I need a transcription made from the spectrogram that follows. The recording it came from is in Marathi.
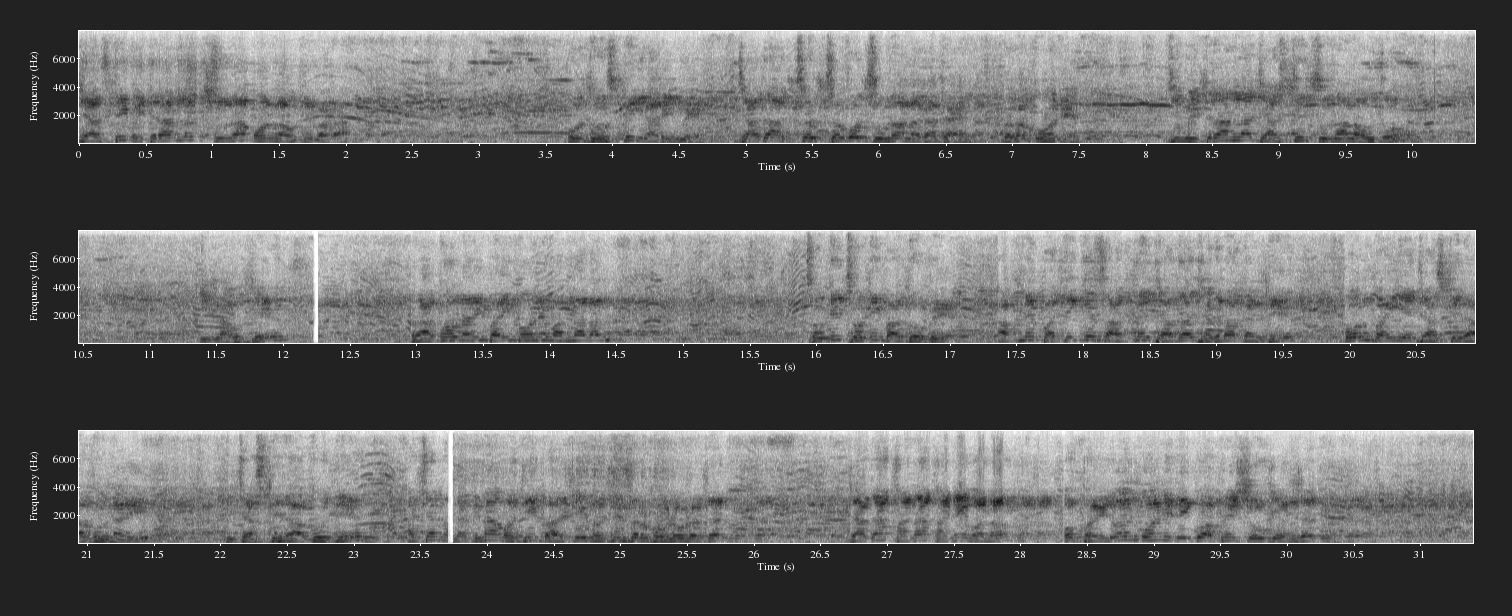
जास्ती मित्रांना, चुना कोण लावते बघा. वो दोस्ती यारी में. ज़्यादा अच्छे अच्छे को चुना लगाता है. बघा कोण आहे जी, मित्रांना जास्ती चुना लावतो. ही लावते. राघवणारी बाई कौन है बंगाला छोटी छोटी बातों पे. अपने पति के साथ में ज़्यादा झगड़ा करते. कोण बाई आहे जास्ती रागवणारी ही जास्ती रागवते अच्छा लग्नामध्ये, पार्टीमध्ये जर बोलवलं तर? ज़्यादा खाना खाने वाला वो पहलवान कौन है? देखो अपने शो के अंदर।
